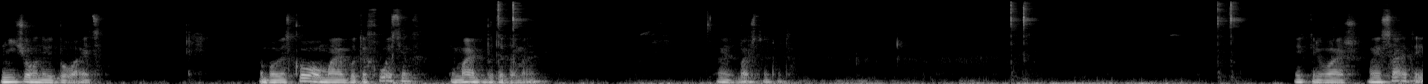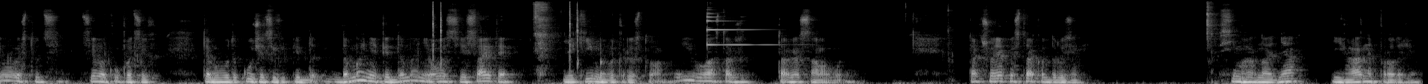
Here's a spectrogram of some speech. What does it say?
нічого не відбувається. Обов'язково має бути хостинг і має бути домен. Ось бачите тут. Відкриваєш мої сайти, і ось тут ціла купа цих. Тебе буде куча цих піддоменів, піддоменів, ось ці сайти, які ми використовуємо. І у вас так, так само буде. Так що якось так от, друзі. Всім гарного дня і гарних продажів.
